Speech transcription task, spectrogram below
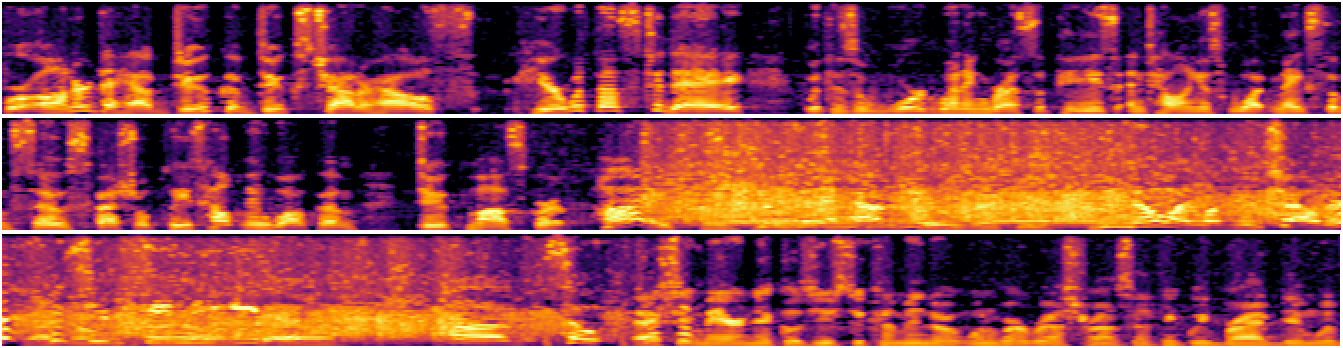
We're honored to have Duke of Duke's Chowder House here with us today with his award winning recipes and telling us what makes them so special. Please help me welcome Duke Moscrip. Hi. Thank So you. good to have you. you. Thank you. You know I love your chowder because you've seen me eat it. yeah. Um, so Actually, Mayor Nickels used to come into one of our restaurants. and I think we bribed him with,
